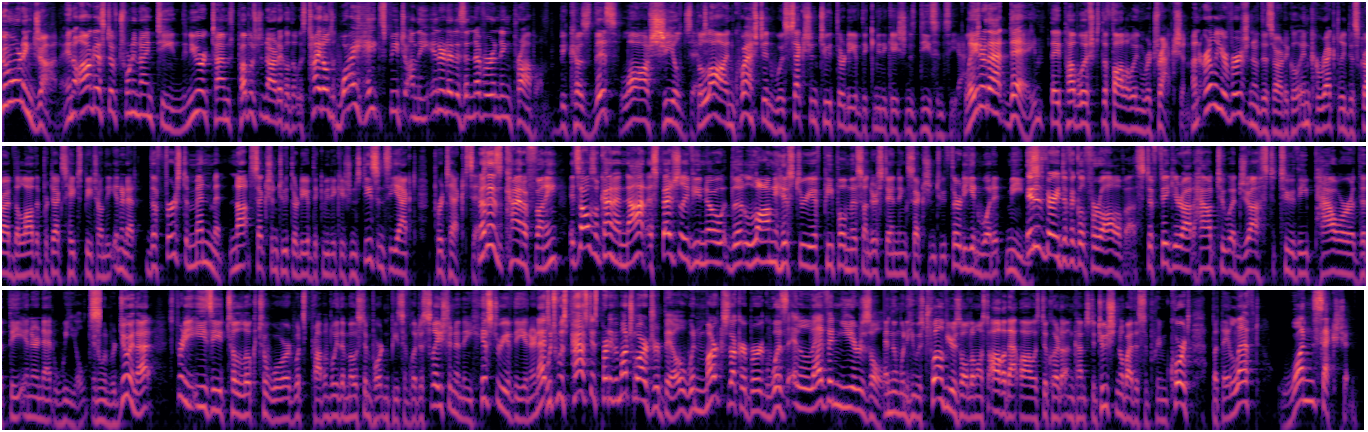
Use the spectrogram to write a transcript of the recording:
Good morning, John. In August of 2019, the New York Times published an article that was titled, Why Hate Speech on the Internet is a Never Ending Problem. Because this law shields it. The law in question was Section 230 of the Communications Decency Act. Later that day, they published the following retraction. An earlier version of this article incorrectly described the law that protects hate speech on the Internet. The First Amendment, not Section 230 of the Communications Decency Act, protects it. Now, this is kind of funny. It's also kind of not, especially if you know the long history of people misunderstanding Section 230 and what it means. It is very difficult for all of us to figure out how to adjust to the power that the internet wields. And when we're doing that, it's pretty easy to look toward what's probably the most important piece of legislation in the history of the internet, which was passed as part of a much larger bill when Mark Zuckerberg was 11 years old. And then when he was 12 years old, almost all of that law was declared unconstitutional by the Supreme Court, but they left one section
